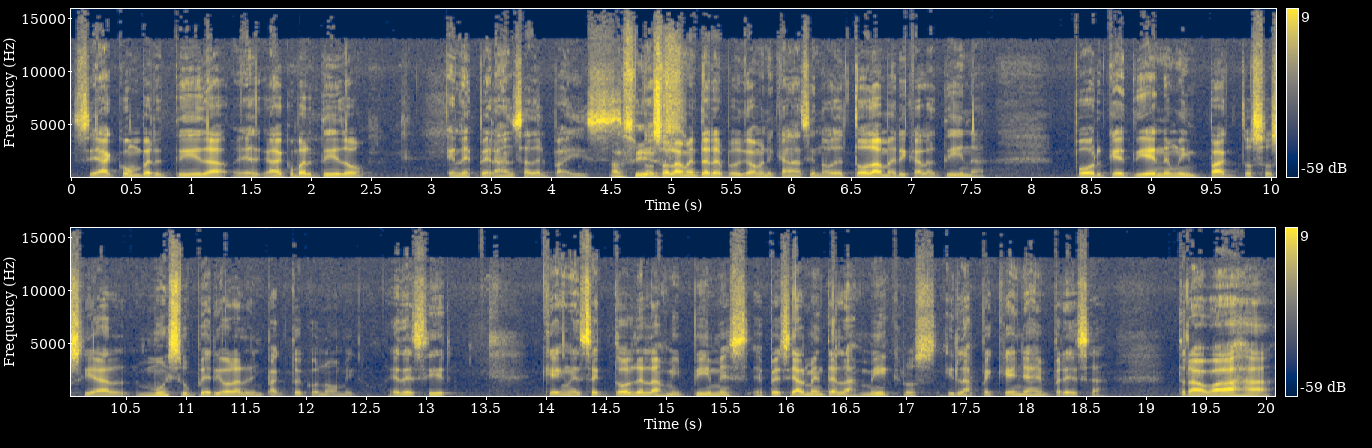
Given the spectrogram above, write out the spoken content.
se ha, convertido, eh, ha convertido en la esperanza del país. no solamente de República Dominicana, sino de toda América Latina, porque tiene un impacto social muy superior al impacto económico. Es decir, que en el sector de las MIPIMES, especialmente las micros y las pequeñas empresas, trabaja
